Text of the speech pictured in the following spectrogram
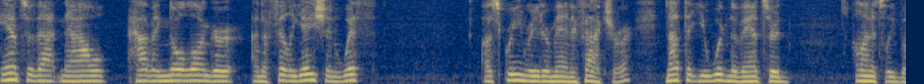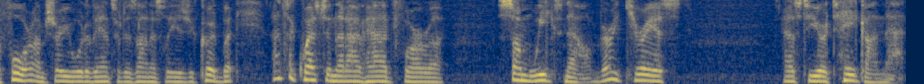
answer that now, having no longer an affiliation with a screen reader manufacturer. Not that you wouldn't have answered honestly before. I'm sure you would have answered as honestly as you could. But that's a question that I've had for uh, some weeks now. Very curious as to your take on that.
